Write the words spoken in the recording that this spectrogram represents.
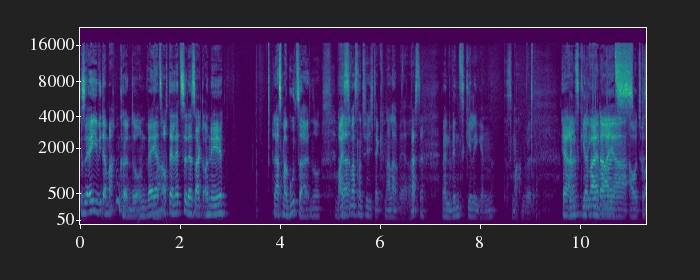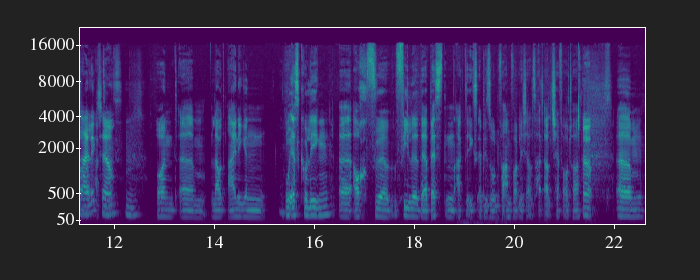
Serie wieder machen könnte. Und wäre jetzt Ja. auch der Letzte, der sagt, oh nee, lass mal gut sein. So. Weißt Äh, du, was natürlich der Knaller wäre? Was denn? Wenn Vince Gilligan das machen würde. Ja, Vince Gilligan war war, ja Autor beteiligt, ja. X. Und ähm, laut einigen US-Kollegen äh, auch für viele der besten Akte X-Episoden verantwortlich als, als Chefautor. Ja. Ähm,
